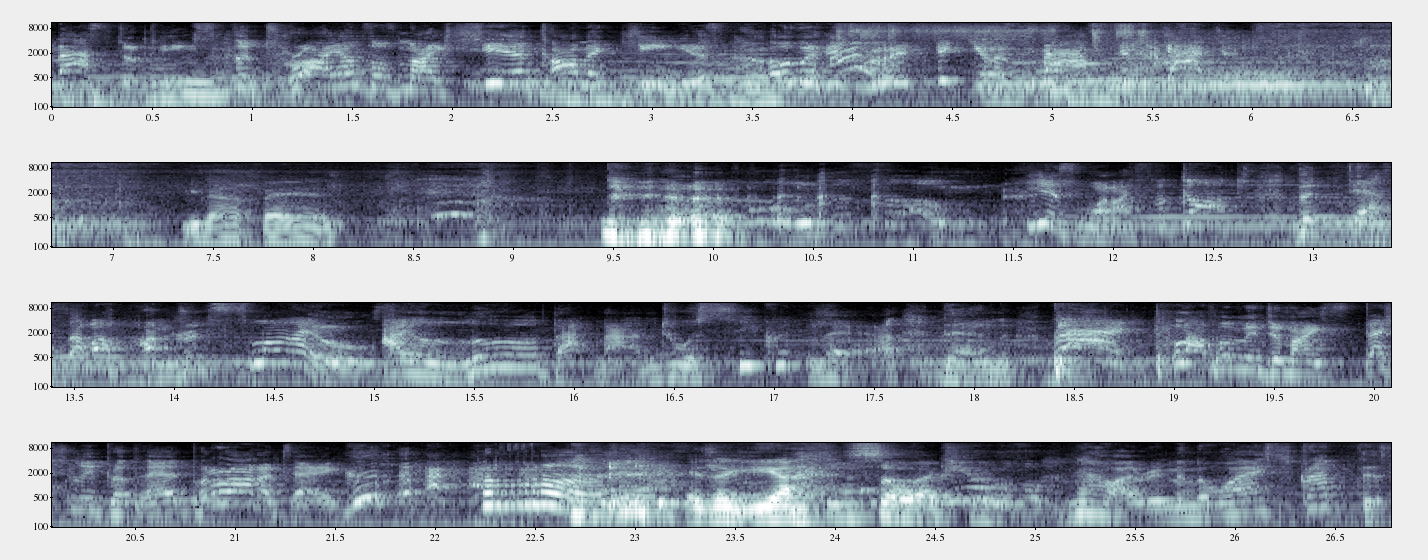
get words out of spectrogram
masterpiece. The triumph of my sheer comic genius over his ridiculous mask and gadgets. You're not a fan. Here's what I forgot. The death of a hundred smiles. I allure Batman to a secret lair, then bang! Plop him into my specially prepared piranha tank. piranha. It's like, yeah. He's so extra. Now I remember why I scrapped this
